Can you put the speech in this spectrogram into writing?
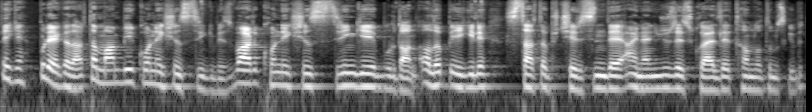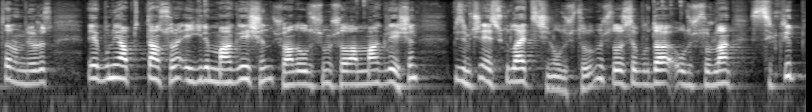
Peki buraya kadar tamam bir connection stringimiz var. Connection string'i buradan alıp ilgili startup içerisinde aynen UseSQL'de tanımladığımız gibi tanımlıyoruz. Ve bunu yaptıktan sonra ilgili migration şu anda oluşturmuş olan migration bizim için SQLite için oluşturulmuş. Dolayısıyla burada oluşturulan script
